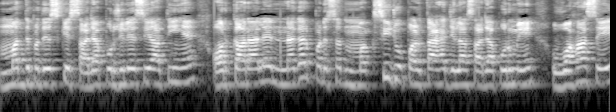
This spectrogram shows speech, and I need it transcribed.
मध्य प्रदेश के साजापुर ज़िले से आती हैं और कार्यालय नगर परिषद मक्सी जो पड़ता है जिला साजापुर में, वहाँ से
